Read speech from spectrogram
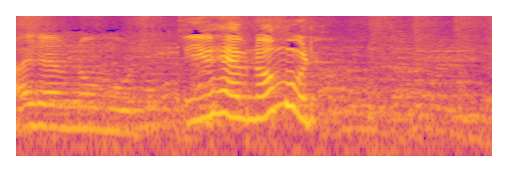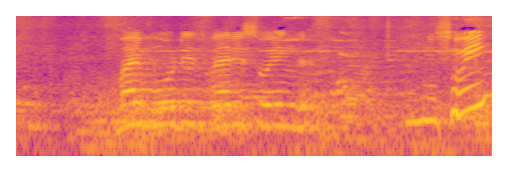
I have no mood you have no mood? My mood is very swing swing?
